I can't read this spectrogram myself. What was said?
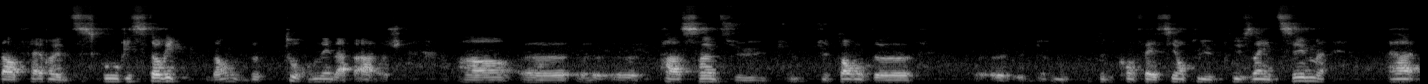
d'en faire un discours historique, donc de tourner la page en euh, euh, euh, passant du, du, ton d'une confession plus, intime à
